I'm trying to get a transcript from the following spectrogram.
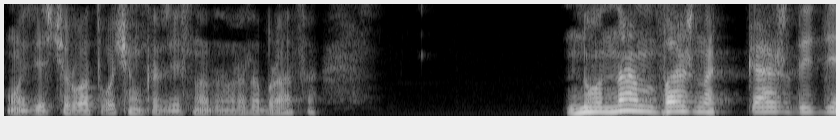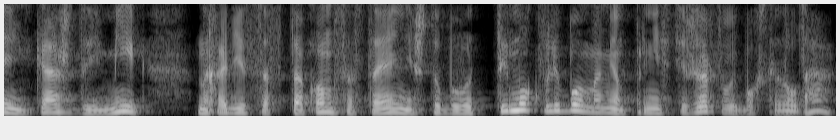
ой, здесь червоточинка, здесь надо разобраться – но нам важно каждый день, каждый миг находиться в таком состоянии, чтобы вот ты мог в любой момент принести жертву, и Бог сказал, да,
